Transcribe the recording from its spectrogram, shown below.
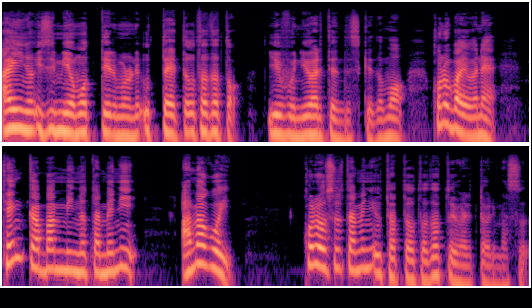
愛の泉を持っているものに訴えた歌だというふうに言われてるんですけどもこの場合はね天下万民のために雨乞いこれをするために歌った歌だと言われております。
